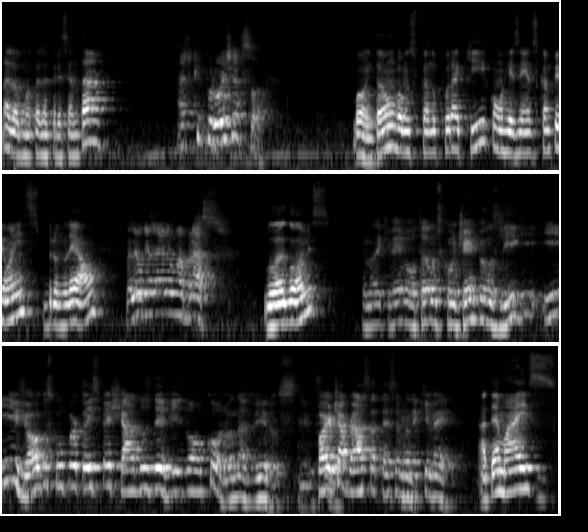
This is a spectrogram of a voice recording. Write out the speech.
Mais alguma coisa a acrescentar? Acho que por hoje é só. Bom, então vamos ficando por aqui com o Resenha dos Campeões, Bruno Leal. Valeu, galera, um abraço. Luan Gomes. Semana que vem voltamos com Champions League e jogos com portões fechados devido ao coronavírus. Isso. Forte abraço, até semana que vem. Até mais.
